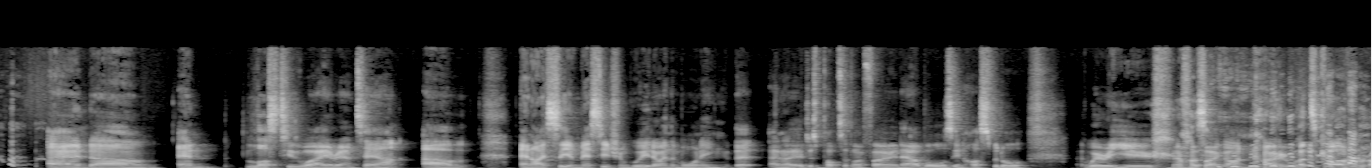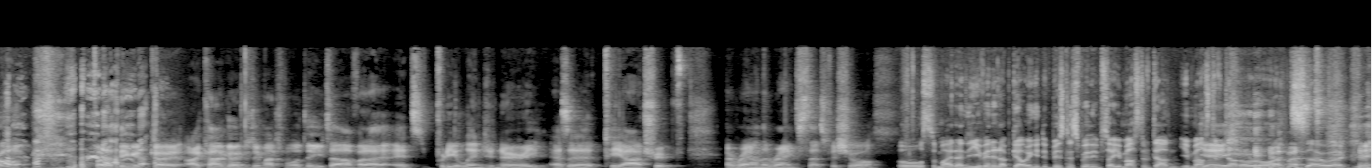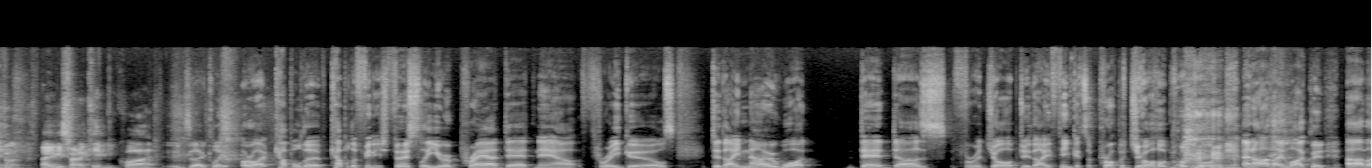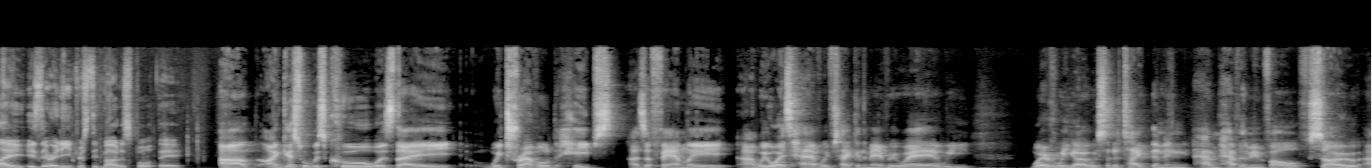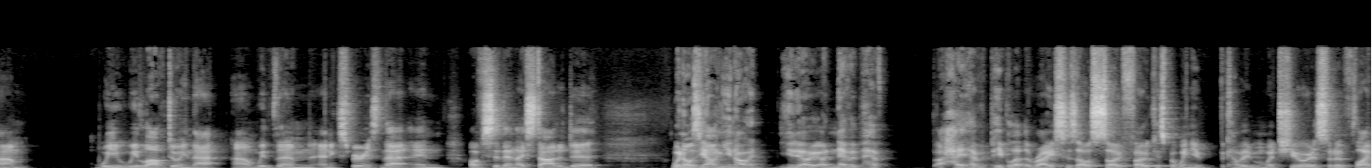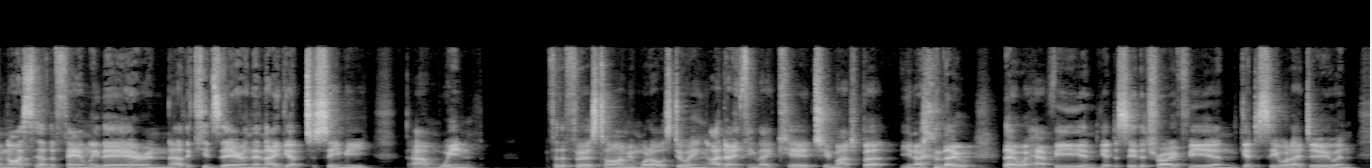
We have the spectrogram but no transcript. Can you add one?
and um, and lost his way around town um, and I see a message from Guido in the morning that, and it just pops up on my phone. Alborz's in hospital. Where are you? And I was like, oh no, what's gone wrong? But I think it go. I can't go into too much more detail, but I, it's pretty legendary as a PR trip around the ranks, that's for sure. Awesome, mate. And you've ended up going into business with him, so you must have done you must yeah, have done all right. so uh, yeah, maybe he's trying to keep me quiet. Exactly. All right, couple to couple to finish. Firstly, you're a proud dad now, three girls. Do they know what dad does for a job? Do they think it's a proper job? and are they likely? Are they? Is there any interest in motorsport there? Uh, I guess what was cool was they we traveled heaps as a family. Uh, we always have. We've taken them everywhere. We wherever we go, we sort of take them and have have them involved. So um, we we love doing that um, with them and experiencing that. And obviously, then they started to. When I was young, you know, I you know I'd never have. I hate having people at the races. I was so focused, but when you become a bit more mature, it's sort of like nice to have the family there and uh, the kids there, and then they get to see me um, win for the first time in what I was doing. I don't think they cared too much, but you know they they were happy and get to see the trophy and get to see what I do, and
